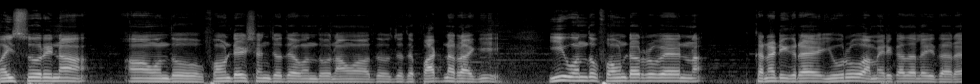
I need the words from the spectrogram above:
ಮೈಸೂರಿನ ಒಂದು ಫೌಂಡೇಶನ್ ಜೊತೆ ಒಂದು ನಾವು ಅದ್ರ ಜೊತೆ ಪಾರ್ಟ್ನರ್ ಆಗಿ ಈ ಒಂದು ಫೌಂಡರ್ವೇ ನ, ಕನ್ನಡಿಗರೇ, ಇವರು ಅಮೇರಿಕಾದಲ್ಲೇ ಇದ್ದಾರೆ.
